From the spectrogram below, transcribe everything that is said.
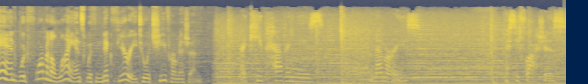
and would form an alliance with Nick Fury to achieve her mission. I keep having these memories. I see flashes.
